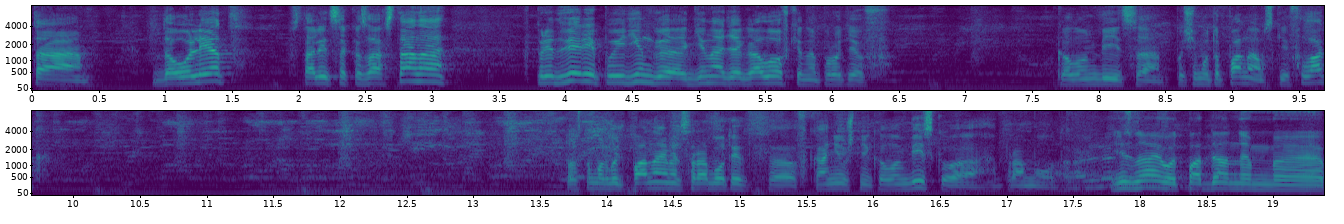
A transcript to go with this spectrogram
спорта Даулет в столице Казахстана в преддверии поединка Геннадия Головкина против колумбийца. Почему-то панамский флаг. Просто, может быть, панамец работает э, в конюшне колумбийского промоутера. Не знаю, вот по данным э,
